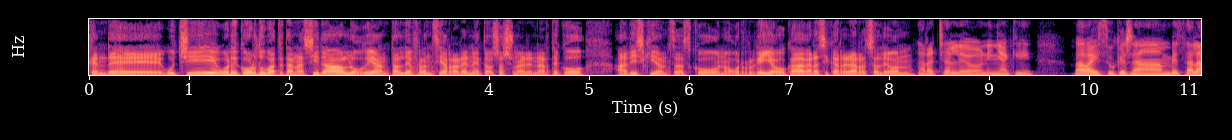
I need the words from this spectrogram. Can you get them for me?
jende gutxi, guardiko ordu batetan hasi da, logean talde frantziarraren eta osasunaren arteko adizkidantzazko nogor gehiagoka, garazik arrera, Arratxaldeon. Arratxaldeon, Iñaki. Ba, bai, zuk esan bezala,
